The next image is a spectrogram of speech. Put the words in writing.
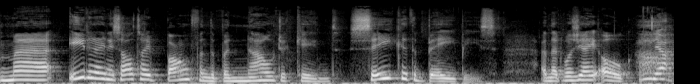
Maar iedereen is altijd bang van de benauwde kind. Zeker de baby's. En dat was jij ook. Ja.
